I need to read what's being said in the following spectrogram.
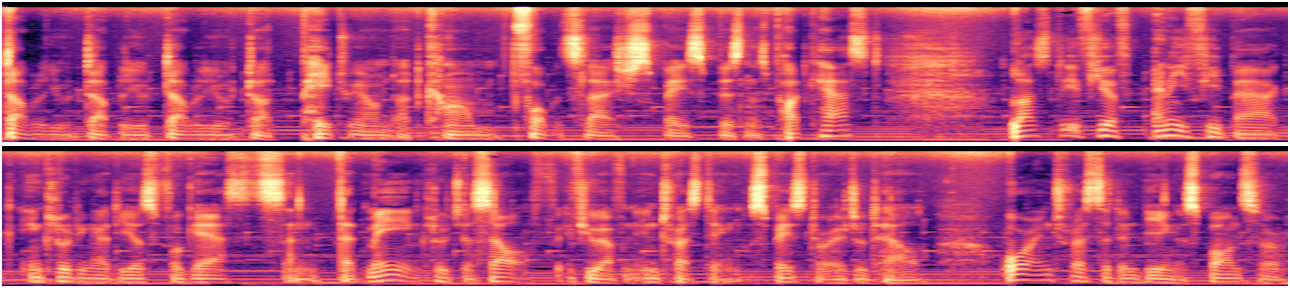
www.patreon.com forward slash space business podcast. Lastly, if you have any feedback, including ideas for guests, and that may include yourself if you have an interesting space story to tell, or interested in being a sponsor,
